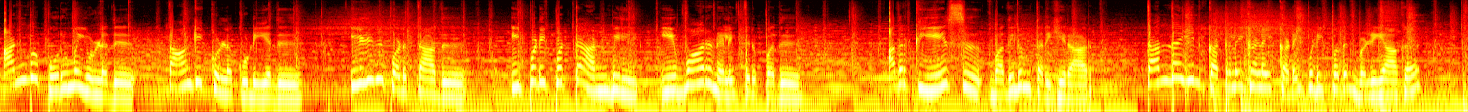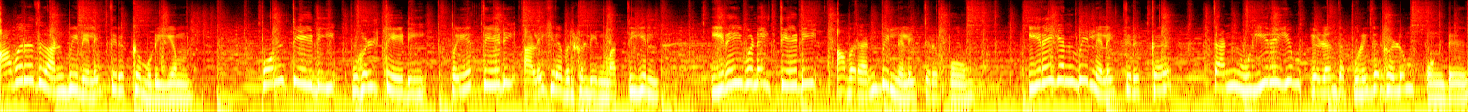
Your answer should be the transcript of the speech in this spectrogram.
அன்பு பொறுமையுள்ளது தாங்கிக் கொள்ளக்கூடியது இழிவுபடுத்தாது இப்படிப்பட்ட அன்பில் எவ்வாறு நிலைத்திருப்பது? அதற்கு இயேசு பதிலும் தருகிறார். தந்தையின் கட்டளைகளை கடைபிடிப்பதன் வழியாக அவரது அன்பில் நிலைத்திருக்க முடியும். பொன் தேடி புகழ் தேடி பெயர் தேடி அலைகிறவர்களின் மத்தியில் இறைவனை தேடி அவர் அன்பில் நிலைத்திருப்போம். இறையன்பில் நிலைத்திருக்க தன் உயிரையும் இழந்த புனிதர்களும் உண்டு.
